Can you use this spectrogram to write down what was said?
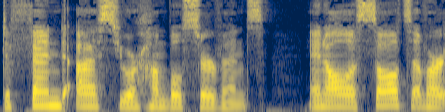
Defend us, your humble servants, in all assaults of our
